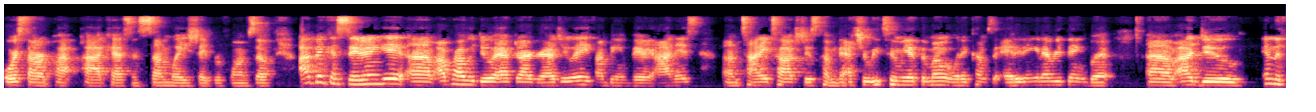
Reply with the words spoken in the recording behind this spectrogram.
or start a po- podcast in some way, shape, or form. So I've been considering it. Um, I'll probably do it after I graduate, if I'm being very honest. Um, Tiny Talks just come naturally to me at the moment when it comes to editing and everything. But um, I do in the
